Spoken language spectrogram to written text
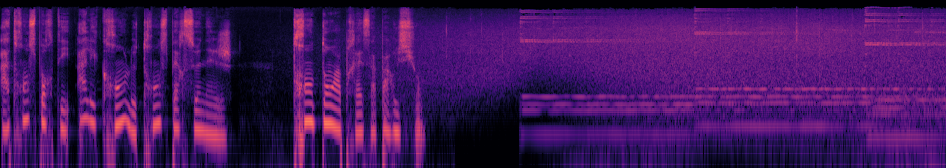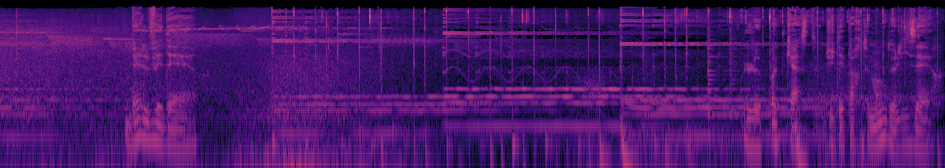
a transporté à l'écran le transperce-neige, 30 ans après sa parution. Belvédère. Le podcast du département de l'Isère.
